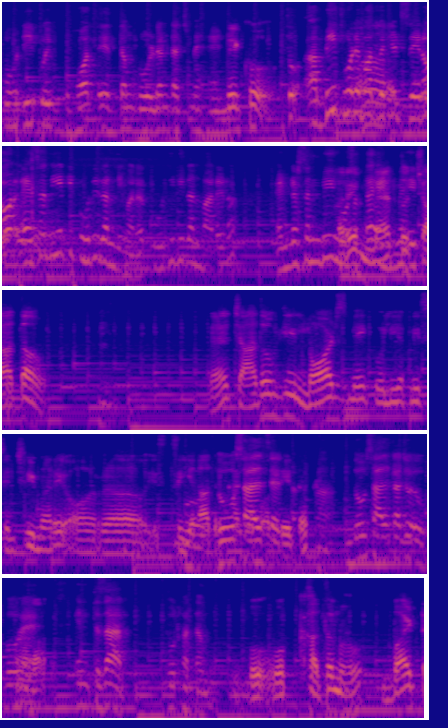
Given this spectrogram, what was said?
कोहली कोई बहुत एकदम गोल्डन टच में है देखो तो अभी थोड़े बहुत विकेट्स ले रहा और ऐसा नहीं है कि कोहली रन नहीं मारा कोहली भी रन मारे ना एंडरसन भी हो सकता है मैं तो चाहता हूँ। मैं चाहता हूँ कि लॉर्ड्स में कोहली अपनी सेंचुरी मारे और इससे दो साल से हाँ, दो साल का जो वो है हाँ। इंतज़ार वो खत्म। वो वो खत्म हो बट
